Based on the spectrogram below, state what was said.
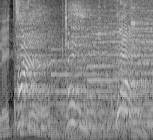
Let's Three, go. two, one,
